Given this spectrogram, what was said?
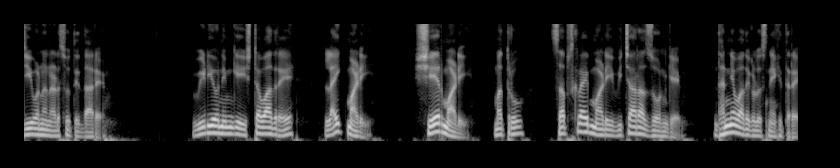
ಜೀವನ ನಡೆಸುತ್ತಿದ್ದಾರೆ. ವಿಡಿಯೋ ನಿಮಗೆ ಇಷ್ಟವಾದರೆ ಲೈಕ್ ಮಾಡಿ, ಶೇರ್ ಮಾಡಿ ಮತ್ತು ಸಬ್ಸ್ಕ್ರೈಬ್ ಮಾಡಿ ವಿಚಾರ ಝೋನ್ಗೆ. ಧನ್ಯವಾದಗಳು ಸ್ನೇಹಿತರೆ.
